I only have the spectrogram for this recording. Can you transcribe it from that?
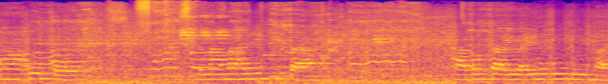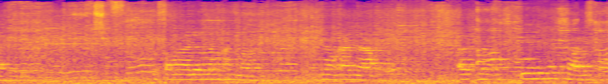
pangako ko na mamahalin kita habang tayo ay nabubuhay sa pangalan ng Ama, ng Anak, at ng Espiritu Santo.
